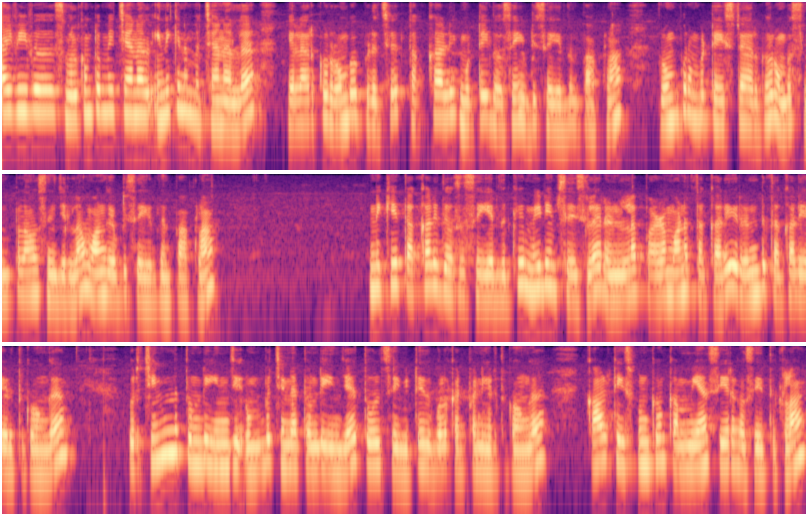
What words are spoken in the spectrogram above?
Hi viewers welcome to my channel இன்றைக்கி நம்ம சேனலில் எல்லாருக்கும் ரொம்ப பிடிச்ச தக்காளி முட்டை தோசை எப்படி செய்கிறதுன்னு பார்க்கலாம். ரொம்ப ரொம்ப டேஸ்ட்டாக இருக்கும் ரொம்ப சிம்பிளாகவும் செஞ்சிடலாம். வாங்க எப்படி செய்கிறதுன்னு பார்க்கலாம். இன்றைக்கி தக்காளி தோசை செய்கிறதுக்கு மீடியம் சைஸில் ரெண்டு நல்லா பழமான தக்காளி ரெண்டு தக்காளி எடுத்துக்கோங்க. ஒரு சின்ன துண்டு இஞ்சி ரொம்ப சின்ன துண்டு இஞ்சியை தோல் செய்விட்டு இது போல் கட் பண்ணி எடுத்துக்கோங்க. கால் டீஸ்பூனுக்கும் கம்மியாக சீரகம் சேர்த்துக்கலாம்.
